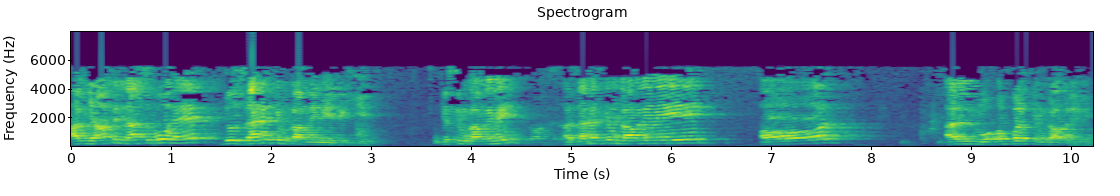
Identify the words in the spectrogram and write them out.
اب یہاں پہ نس وہ ہے جو ظاہر کے مقابلے میں دیکھیے۔ کس کے مقابلے میں؟ ظاہر کے مقابلے میں اور المعبر کے مقابلے میں۔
